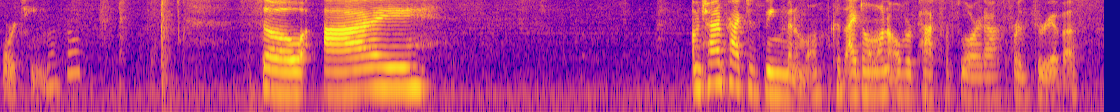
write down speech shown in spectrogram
14 months old. So I I'm trying to practice being minimal because I don't want to overpack for Florida for the three of us.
